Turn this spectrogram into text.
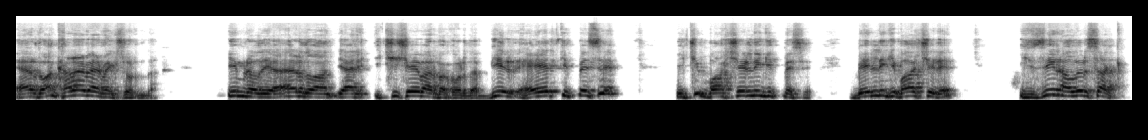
Erdoğan karar vermek zorunda. İmralı'ya Erdoğan yani iki şey var bak orada. Bir heyet gitmesi, iki Bahçeli'nin gitmesi. Belli ki Bahçeli izin alırsak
